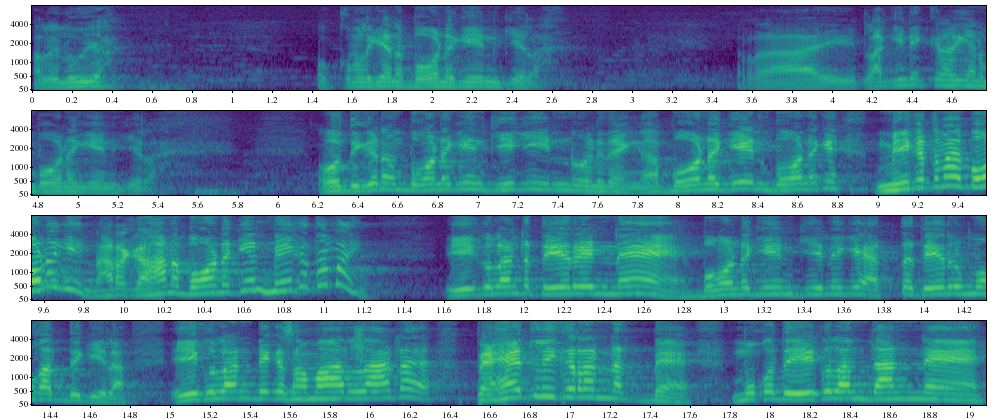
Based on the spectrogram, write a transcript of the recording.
හලෙලූයා. ඔක්කොම කියන බෝන් අගේන් කියලා. රයිට්. ලකිනෙක් කියලා කියන බෝන් අගේන් කියලා. ඔය දිගටම බෝන් අගේන් කිය කී ඉන්න ඕනේ දැන්. බෝන් අගේන් බෝන් අගේන් මේක තමයි බෝන් අගේන්. අර ගහන බෝන් අගේන් මේක තමයි. ඒගොල්ලන්ට තේරෙන්නේ නැහැ බෝන්ඩගේන් කියන එකේ ඇත්ත තේරුම මොකක්ද කියලා. ඒගොල්ලන්ට ඒක සමහරලාට පැහැදිලි කරන්නත් බෑ. මොකද ඒගොල්ලන් දන්නේ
